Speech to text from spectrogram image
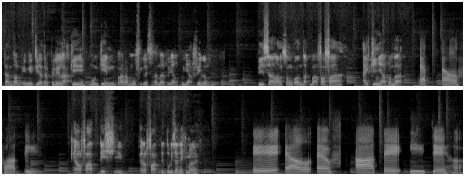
Dan tahun ini dia terpilih lagi. Mungkin para movie listener yang punya film bisa langsung kontak Mbak Fafa. IG-nya apa Mbak? At Elfati. El Fatih. it- El Fatih tulisannya gimana itu? E L F A T I C H.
